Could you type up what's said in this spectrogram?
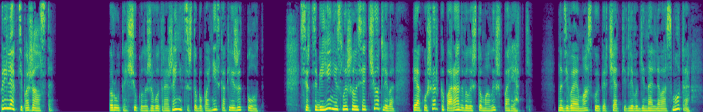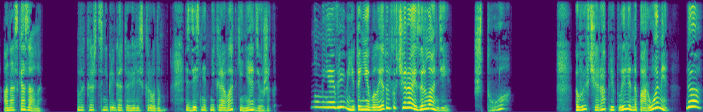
Прилягте, пожалуйста». Рут ощупала живот роженицы, чтобы понять, как лежит плод. Сердцебиение слышалось отчетливо, и акушерка порадовалась, что малыш в порядке. Надевая маску и перчатки для вагинального осмотра, она сказала, «Вы, кажется, не приготовились к родам. Здесь нет ни кроватки, ни одежек». «Ну, у меня и времени-то не было, я только вчера из Ирландии». «Что? Вы вчера приплыли на пароме?» «Да.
